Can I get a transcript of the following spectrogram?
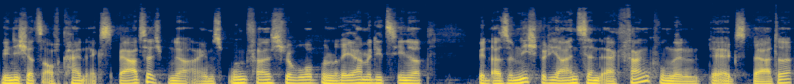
bin ich jetzt auch kein Experte. Ich bin ja eigentlich Unfallchirurg und Reha-Mediziner, bin also nicht für die einzelnen Erkrankungen der Experte,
